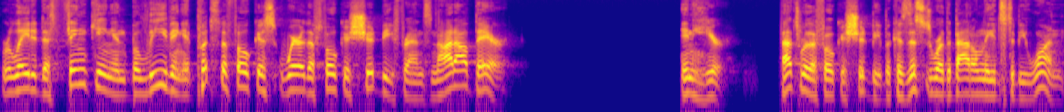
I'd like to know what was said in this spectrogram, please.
related to thinking and believing, it puts the focus where the focus should be, friends, not out there, in here. That's where the focus should be because this is where the battle needs to be won.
